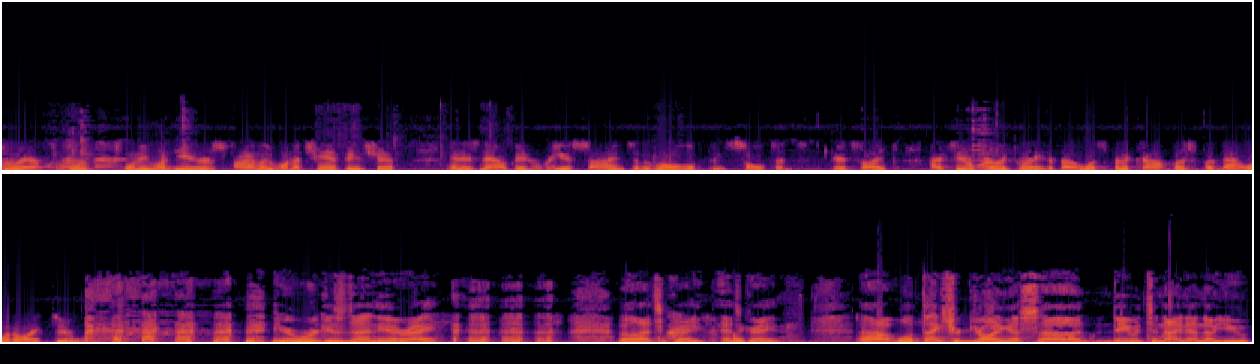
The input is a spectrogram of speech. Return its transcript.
who, after 21 years, finally won a championship and has now been reassigned to the role of consultant. It's like I feel really great about what's been accomplished, but now what do I do? Your work is done here, right? well, that's great. That's great. Uh, well, thanks for joining us, uh, David, tonight. I know you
